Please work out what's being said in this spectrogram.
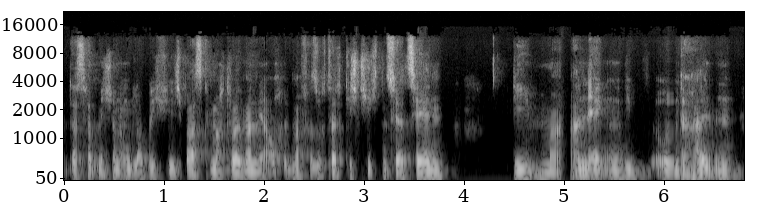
das hat mir schon unglaublich viel Spaß gemacht, weil man ja auch immer versucht hat, Geschichten zu erzählen, die mal anecken, die unterhalten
